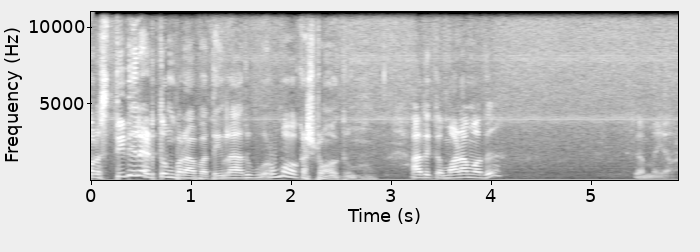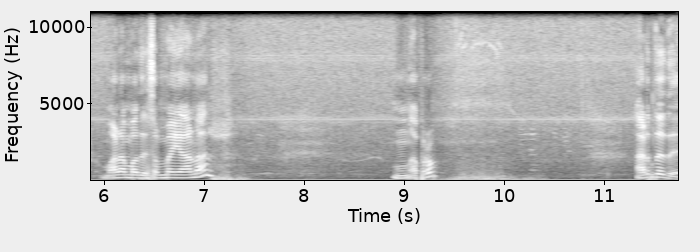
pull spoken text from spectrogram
ஒரு ஸ்திதியில் எடுத்தும் போகிறா பார்த்தீங்களா அது ரொம்ப கஷ்டம் அது. அதுக்கு மனம் அது செம்மையான மனம் அது செம்மையானால் அப்புறம்? அடுத்தது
